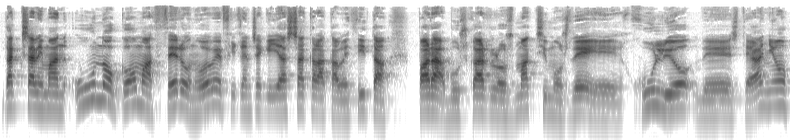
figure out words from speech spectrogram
DAX alemán 1,09, fíjense que ya saca la cabecita para buscar los máximos de eh, julio de este año.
